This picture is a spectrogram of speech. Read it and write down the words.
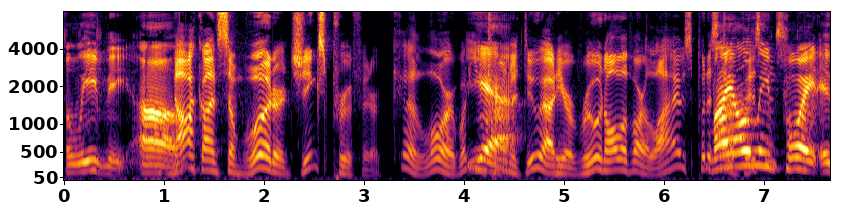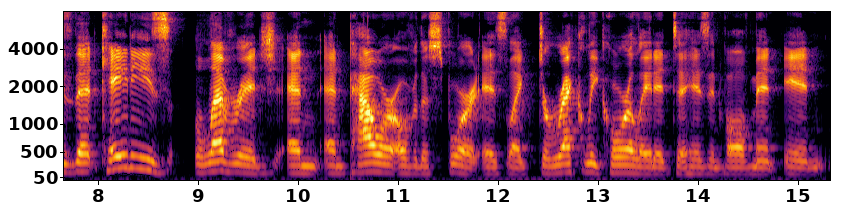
Believe me. Um, Knock on some wood or jinx proof it. Or good lord, what are you Yeah. trying to do out here? Ruin all of our lives? Put us my only business? point is that KD's leverage and and power over the sport is like directly correlated to his involvement in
